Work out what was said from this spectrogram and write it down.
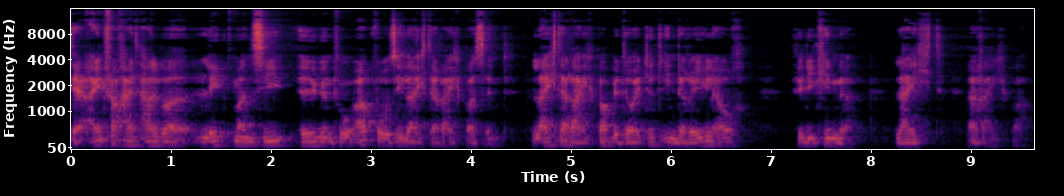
der Einfachheit halber legt man sie irgendwo ab, wo sie leicht erreichbar sind. Leicht erreichbar bedeutet in der Regel auch für die Kinder leicht erreichbar.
